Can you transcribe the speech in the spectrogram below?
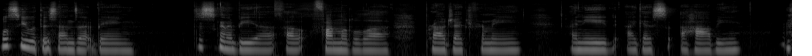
We'll see what this ends up being. This is going to be a, a fun little uh, project for me. I need, I guess, a hobby.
